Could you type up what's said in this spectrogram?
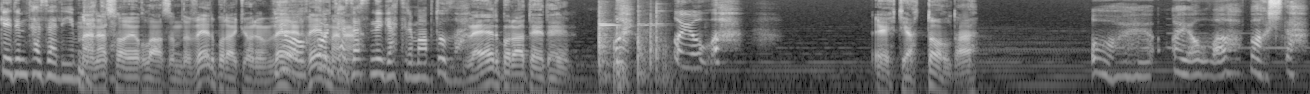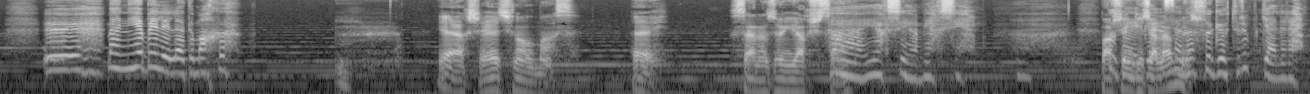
Gedim təzəliyim Mənə gətirim. soyuq lazımdır. Ver bura görüm. Ver, Yox, ver qoy mənə. təzəsini gətirim Abdullah. Ver bura dedim. Ay Allah. Ehtiyatlı ol da. Oy, ay Allah, bağışla. Ee, mən niyə belə elədim axı? Yaxşı, heç nə olmaz. Hey, sən özün yaxşısan. Hə, yaxşıyam, yaxşıyam. Başın Bu dəqiqə Sənə gecələnmir. su götürüb gəlirəm.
